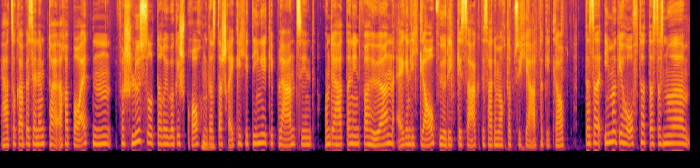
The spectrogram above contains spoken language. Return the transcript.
Er hat sogar bei seinem Therapeuten verschlüsselt darüber gesprochen, mhm. dass da schreckliche Dinge geplant sind. Und er hat dann in Verhören eigentlich glaubwürdig gesagt, das hat ihm auch der Psychiater geglaubt, dass er immer gehofft hat, dass das nur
